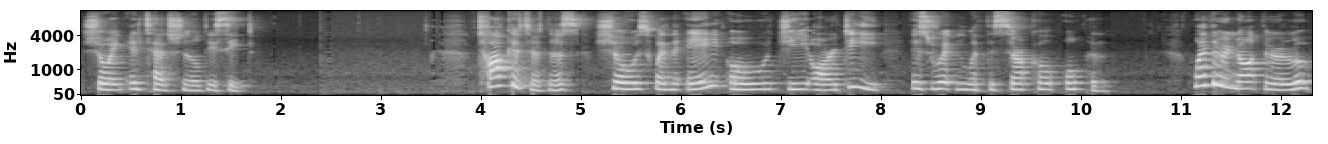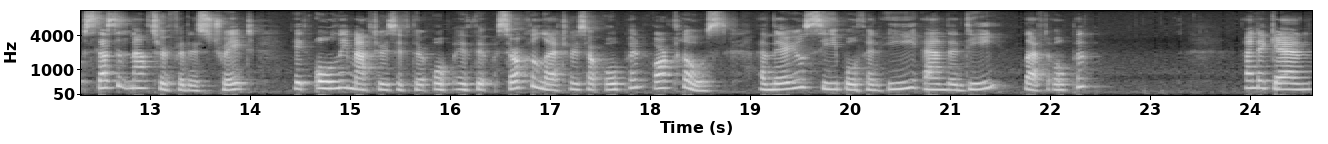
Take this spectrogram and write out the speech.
showing intentional deceit. Talkativeness shows when the A, O, G, R, D is written with the circle open. Whether or not there are loops doesn't matter for this trait, it only matters if, they're if the circle letters are open or closed. And there you'll see both an E and a D left open. And again,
